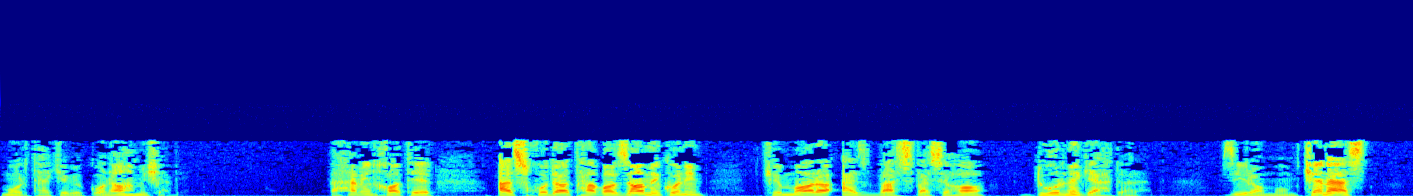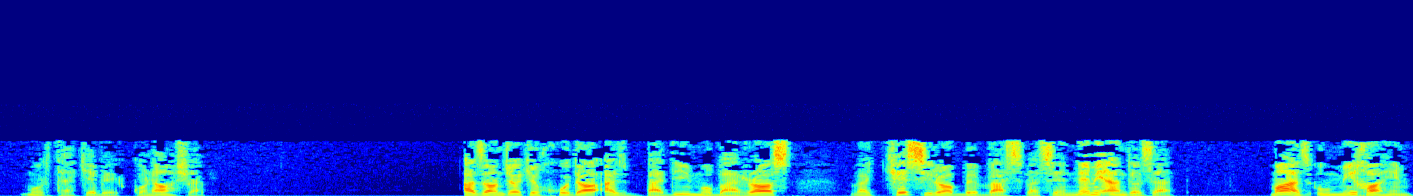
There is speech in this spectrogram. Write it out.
مرتکب گناه می‌شویم. به همین خاطر از خدا تقاضا می‌کنیم که ما را از وسوسه ها دور نگه دارد زیرا ممکن است مرتکب گناه شویم از آنجا که خدا از بدی مبراست و کسی را به وسوسه نمی اندازد ما از او می خواهیم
